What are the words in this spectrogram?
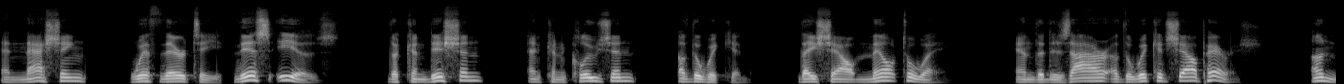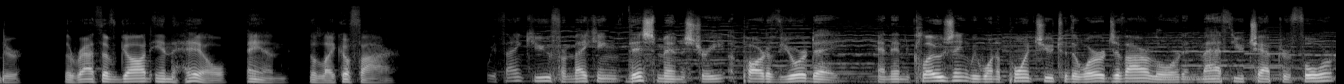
and gnashing with their teeth. This is the condition and conclusion of the wicked. They shall melt away, and the desire of the wicked shall perish under the wrath of God in hell and the lake of fire. We thank you for making this ministry a part of your day. And in closing, we want to point you to the words of our Lord in Matthew chapter 4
